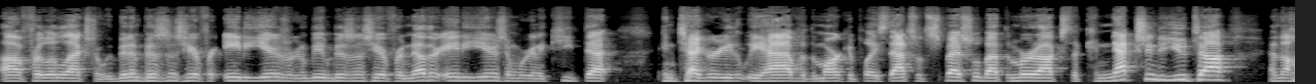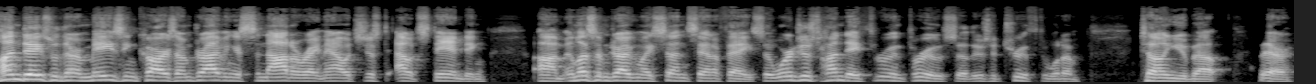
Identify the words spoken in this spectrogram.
uh, for a little extra. We've been in business here for 80 years. We're going to be in business here for another 80 years, and we're going to keep that integrity that we have with the marketplace. That's what's special about the Murdocks, the connection to Utah and the Hyundais with their amazing cars. I'm driving a Sonata right now. It's just outstanding. Um, unless I'm driving my son Santa Fe. So we're just Hyundai through and through. So there's a truth to what I'm telling you about there.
